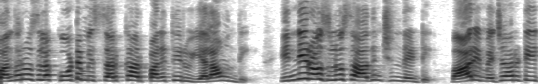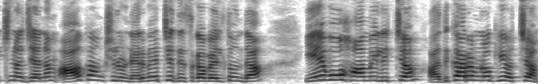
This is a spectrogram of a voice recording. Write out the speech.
వంద రోజుల కూటమి సర్కార్ పనితీరు ఎలా ఉంది? ఇన్ని రోజులు సాధించిందేంటి? భారీ మెజారిటీ ఇచ్చిన జనం ఆకాంక్షలు నెరవేర్చే దిశగా వెళ్తుందా? ఏవో హామీలు ఇచ్చాం అధికారంలోకి వచ్చాం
